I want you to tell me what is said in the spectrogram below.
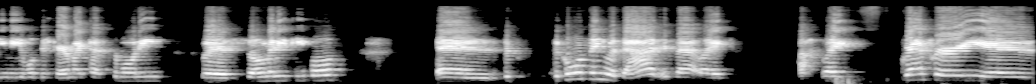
being able to share my testimony with so many people, and the the cool thing with that is that like uh, like Grande Prairie is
